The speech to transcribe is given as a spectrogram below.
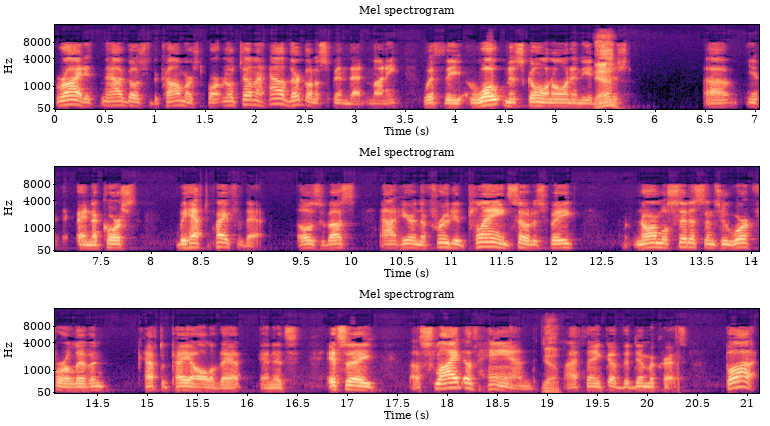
right. It now goes to the Commerce Department. No telling how they're going to spend that money with the wokeness going on in the administration. Yeah. Uh, and of course, we have to pay for that. Those of us out here in the fruited plain, so to speak, normal citizens who work for a living have to pay all of that, and it's it's a, a sleight of hand, yeah. I think, of the Democrats. But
